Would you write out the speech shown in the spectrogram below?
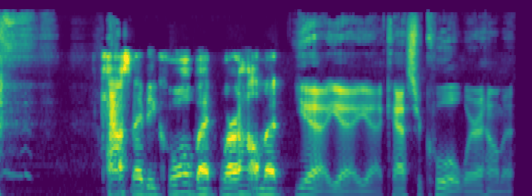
Cast may be cool, but wear a helmet. Yeah, yeah, yeah. Casts are cool. Wear a helmet.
